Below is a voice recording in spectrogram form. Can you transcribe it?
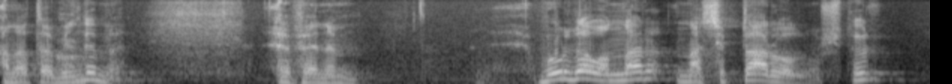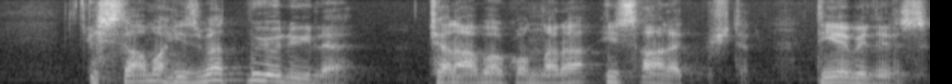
Anlatabildim mi? Efendim, burada onlar nasiptar olmuştur. İslam'a hizmet bu yönüyle Cenab-ı Hak onlara ihsan etmiştir diyebiliriz.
